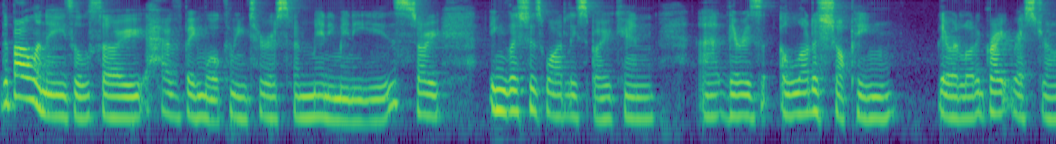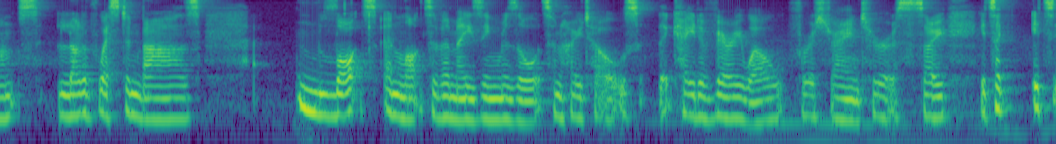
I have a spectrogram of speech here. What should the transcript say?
The Balinese also have been welcoming tourists for many, many years. So English is widely spoken. Uh, there is a lot of shopping. There are a lot of great restaurants, a lot of Western bars lots and lots of amazing resorts and hotels that cater very well for Australian tourists. So it's a it's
